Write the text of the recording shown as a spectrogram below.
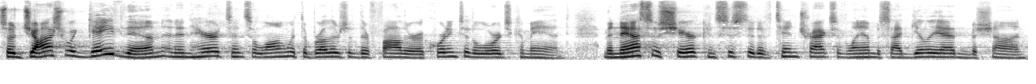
So Joshua gave them an inheritance along with the brothers of their father, according to the Lord's command. Manasseh's share consisted of ten tracts of land beside Gilead and Bashan,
